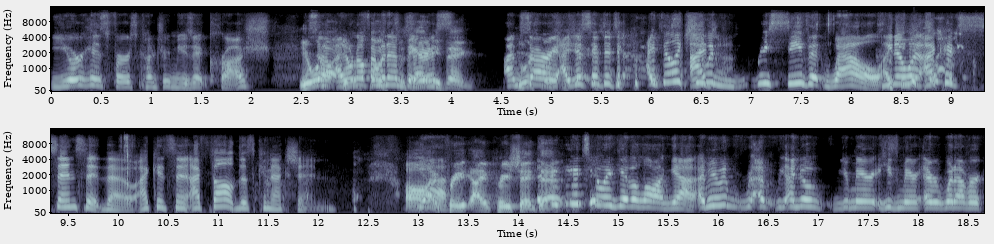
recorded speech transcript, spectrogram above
you're his first country music crush. You were So not, I don't know if I'm gonna to say embarrass- anything. I'm You were sorry. I just say- have to. T- I feel like she I- would receive it well. You know what? I could sense it though. I could sense. I felt this connection. Oh, I, pre- I appreciate that. you two would get along. Yeah. I mean, I know you're married. He's married, or whatever.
